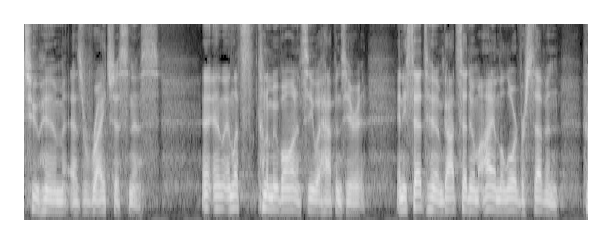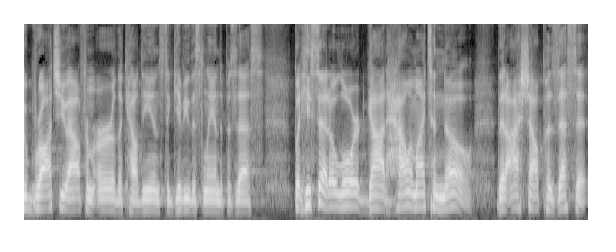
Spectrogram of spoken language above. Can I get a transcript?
to him as righteousness. And, and, and, let's kind of move on and see what happens here. And he said to him, God said to him, I am the Lord, verse 7, who brought you out from Ur of the Chaldeans to give you this land to possess. But he said, O Lord God, how am I to know that I shall possess it?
